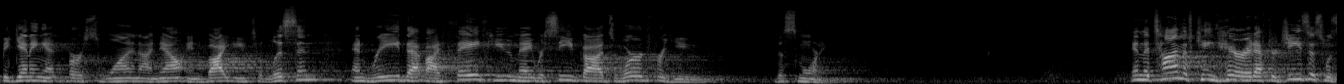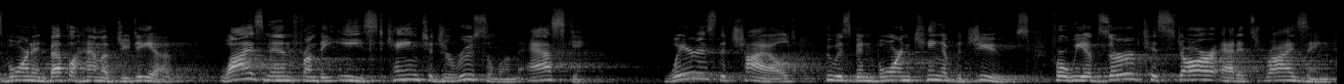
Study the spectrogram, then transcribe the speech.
beginning at verse 1. I now invite you to listen and read that by faith you may receive God's word for you this morning. In the time of King Herod, after Jesus was born in Bethlehem of Judea, wise men from the east came to Jerusalem asking, Where is the child who has been born King of the Jews, for we observed his star at its rising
